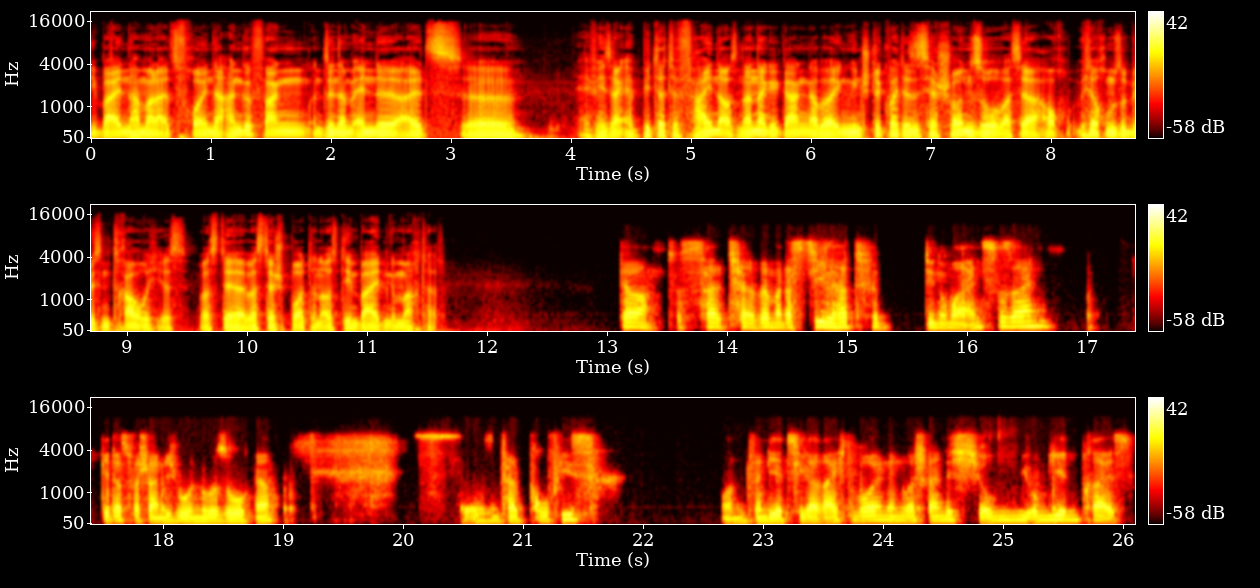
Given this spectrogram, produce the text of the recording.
die beiden haben mal als Freunde angefangen und sind am Ende als, äh, ich will sagen, erbitterte Feinde auseinandergegangen, aber irgendwie ein Stück weit ist es ja schon so, was ja auch wiederum so ein bisschen traurig ist, was der, was der Sport dann aus den beiden gemacht hat. Ja, das ist halt, äh, wenn man das Ziel hat, die Nummer eins zu sein, geht das wahrscheinlich wohl nur so, ja. Das sind halt Profis, und wenn die ihr Ziel erreichen wollen, dann wahrscheinlich um, um jeden Preis.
